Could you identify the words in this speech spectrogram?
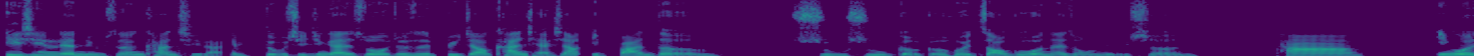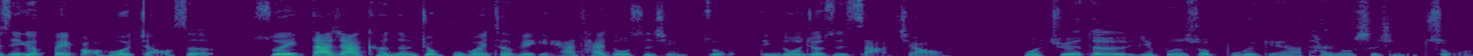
异性恋女生看起来，哎，对不起，应该说就是比较看起来像一般的叔叔哥哥会照顾的那种女生，她因为是一个被保护的角色，所以大家可能就不会特别给他太多事情做，顶多就是撒娇。我觉得也不是说不会给他太多事情做，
